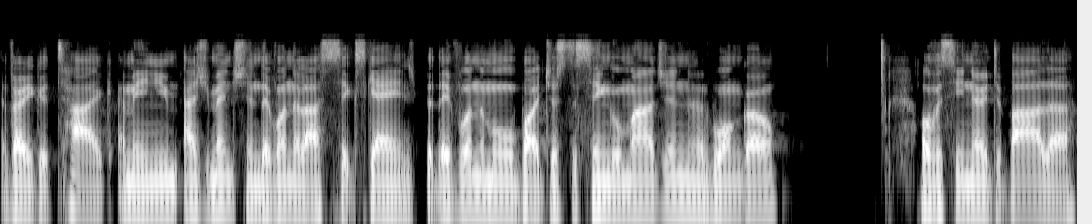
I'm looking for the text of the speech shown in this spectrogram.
a very good tag. I mean, you, as you mentioned, they've won the last six games, but they've won them all by just a single margin of one goal. Obviously, no Dybala,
